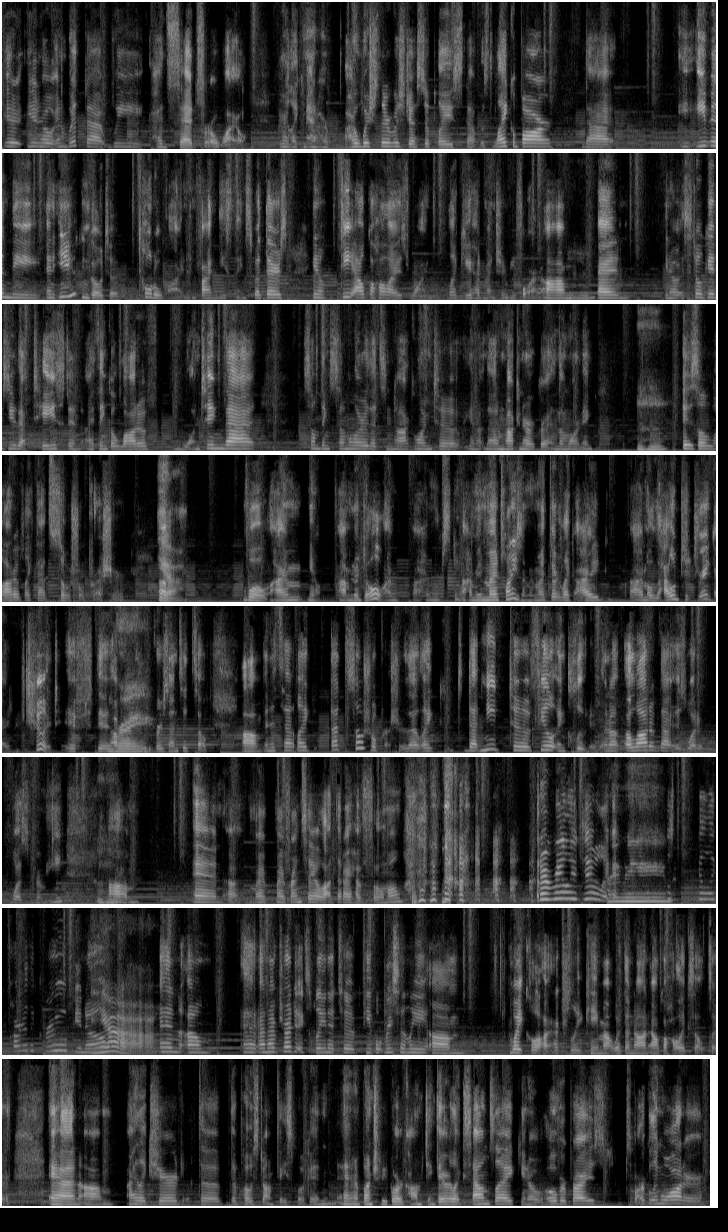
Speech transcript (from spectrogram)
you, you know, and with that, we had said for a while, we were like, man, I, I wish there was just a place that was like a bar that even the and you can go to total wine and find these things but there's you know de-alcoholized wine like you had mentioned before um, mm-hmm. and you know it still gives you that taste and i think a lot of wanting that something similar that's not going to you know that i'm not going to regret in the morning mm-hmm. is a lot of like that social pressure yeah uh, well i'm you know i'm an adult i'm i'm, I'm in my 20s i'm in my third. like i i'm allowed to drink i should if the opportunity right. presents itself um and it's that like that social pressure that like that need to feel included and a, a lot of that is what it was for me mm-hmm. um and uh, my, my friends say a lot that I have FOMO, but I really do. Like, I mean, I feel like part of the group, you know? Yeah. And um, and, and I've tried to explain it to people recently. Um, White Claw actually came out with a non-alcoholic seltzer, and um, I like shared the the post on Facebook, and and a bunch of people were commenting. They were like, "Sounds like you know overpriced sparkling water."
